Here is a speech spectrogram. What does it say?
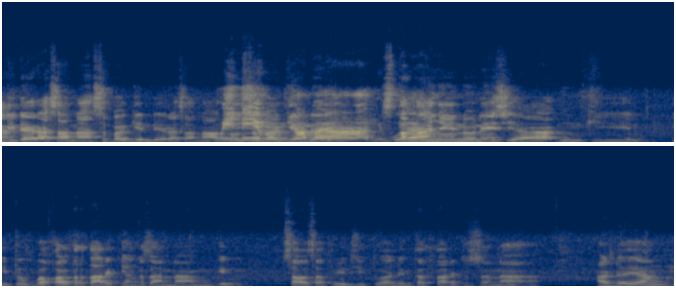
di daerah sana sebagian daerah sana atau Minim sebagian sama dari hiburan. setengahnya Indonesia mungkin itu bakal tertarik yang ke sana. Mungkin salah satunya di situ ada yang tertarik ke sana ada yang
